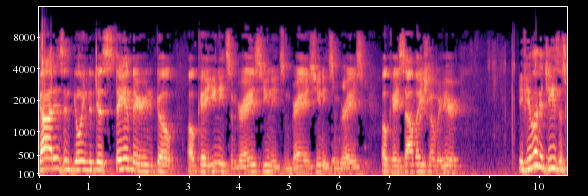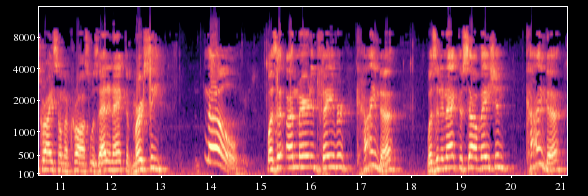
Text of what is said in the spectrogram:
God isn't going to just stand there and go, okay, you need some grace, you need some grace, you need some grace. Okay, salvation over here. If you look at Jesus Christ on the cross, was that an act of mercy? No. Was it unmerited favor? Kinda. Was it an act of salvation? Kinda.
